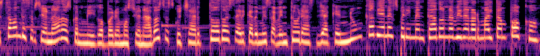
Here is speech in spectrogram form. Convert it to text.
Estaban decepcionados conmigo, pero emocionados de escuchar todo acerca de mis aventuras, ya que nunca habían experimentado una vida normal tampoco.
